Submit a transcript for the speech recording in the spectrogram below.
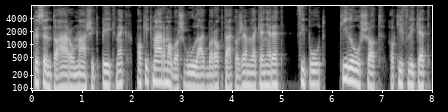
köszönt a három másik péknek, akik már magas gúlákba rakták a zsemlekenyeret, cipót, kilósat, a kifliket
